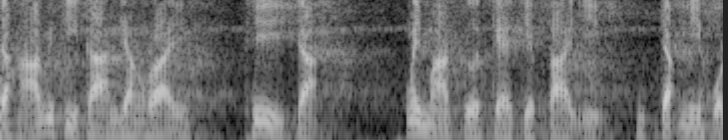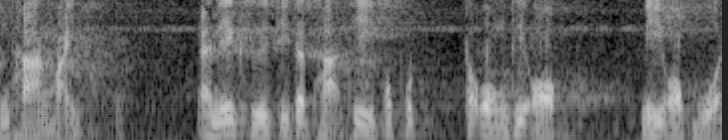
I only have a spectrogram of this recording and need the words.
จะหาวิธีการอย่างไร ที่จะไม่มาเกิดแก่เจ็บตายอีก จะมีหนทางไหม อันนี้คือศีลธะที่พระพุทธองค์ที่ออกหนีออกบวช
